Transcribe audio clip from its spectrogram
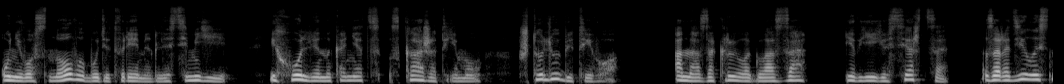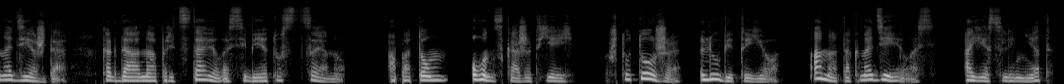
У него снова будет время для семьи, и Холли, наконец, скажет ему, что любит его. Она закрыла глаза, и в ее сердце зародилась надежда, когда она представила себе эту сцену. А потом он скажет ей, что тоже любит ее. Она так надеялась. А если нет,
